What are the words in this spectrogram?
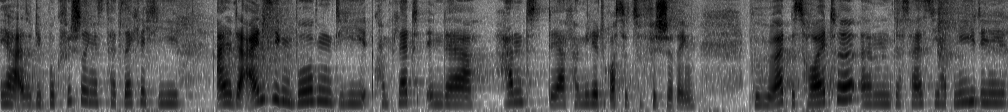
Ja, also die Burg Fischering ist tatsächlich die eine der einzigen Burgen, die komplett in der Hand der Familie Drosse zu Fischering gehört bis heute. Ähm, das heißt, sie hat nie die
